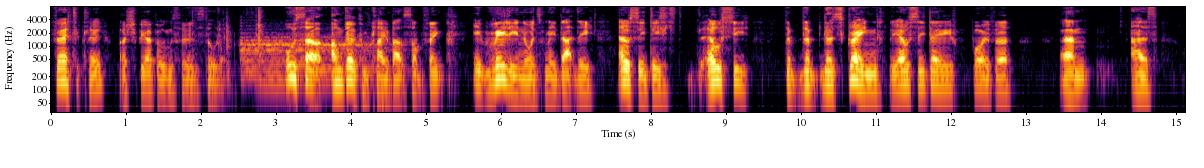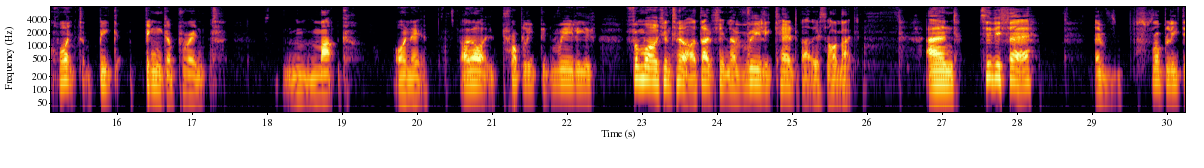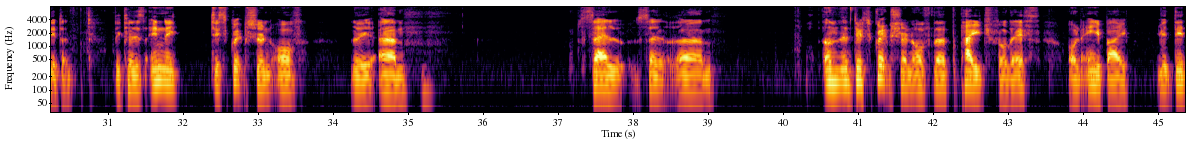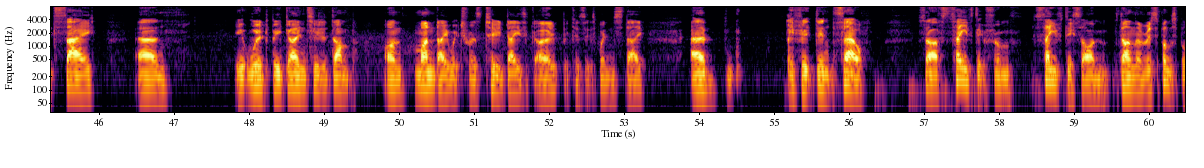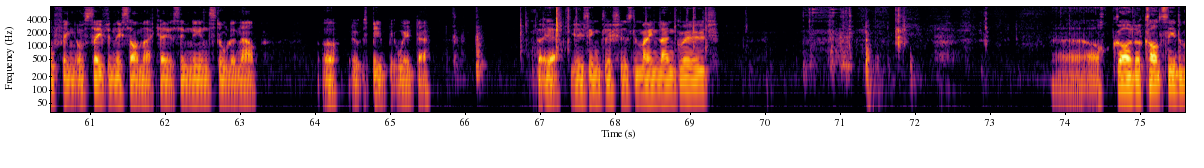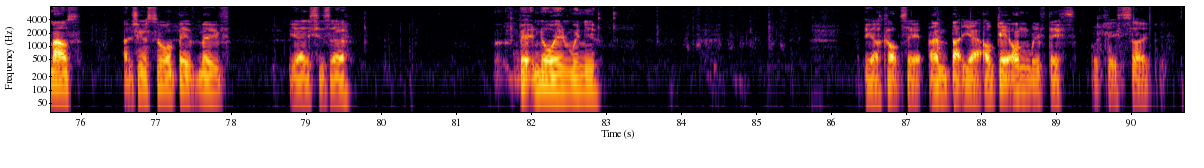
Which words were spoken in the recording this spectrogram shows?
Vertically, I should be able to install it. Also, I'm going to complain about something it really annoys me that the LCD, LC, the, the, the screen, the LCD, whatever, um, has quite big fingerprint muck on it. I like, probably did really, from what I can tell, I don't think they really cared about this iMac. And to be fair, they probably didn't. Because in the description of the um, sell sell um on the description of the page for this on eBay it did say um it would be going to the dump on Monday which was two days ago because it's Wednesday um if it didn't sell so I've saved it from saved this I'm done the responsible thing of saving this iMac and it's in the installer now oh it was being a bit weird there but yeah, use English as the main language. Uh, oh god, I can't see the mouse. Actually, I saw a bit of move. Yeah, this is a bit annoying when you... Yeah, I can't see it. Um, But yeah, I'll get on with this. Okay, so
